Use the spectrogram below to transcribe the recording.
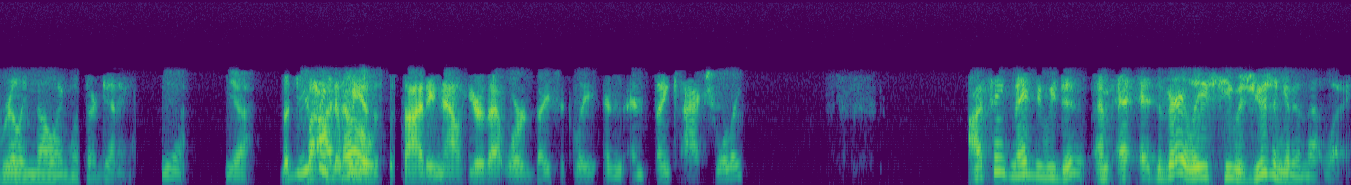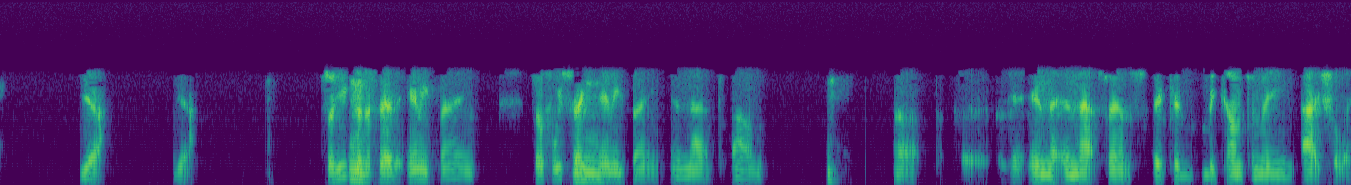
really knowing what they're getting yeah, yeah. But do you But think I that know- we as a society now hear that word basically and and think actually? I think maybe we do and at, at the very least he was using it in that way Yeah, yeah. So he Hmm. could have said anything. So if we say Mhm. anything in that um uh in in that sense, it could become to mean actually.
